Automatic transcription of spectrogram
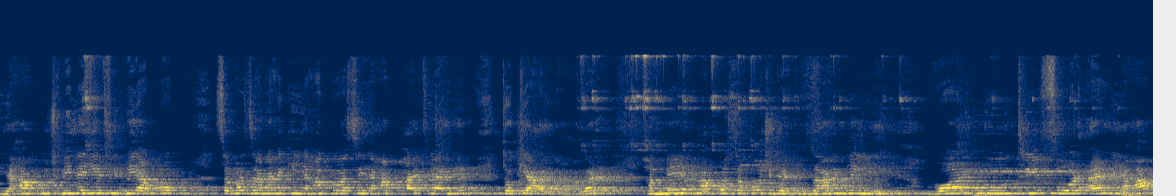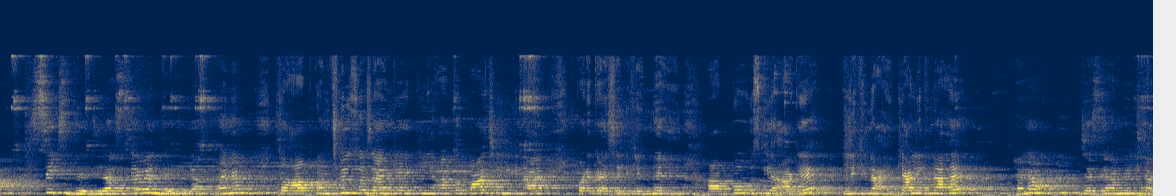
यहाँ कुछ भी नहीं है, फिर भी आपको समझ जाना है कि यहाँ क से यहाँ फाइव लाइन है तो क्या आएगा? अगर हमने आपको सपोज़ डेट उदाहरण के लिए one two three four and यहाँ सिक्स दे दिया सेवन दे दिया, है ना? तो आप कंफ्यूज हो जाएँगे कि यहाँ तो पाँच ही लिखना है, पर कैसे लिखेंगे नहीं, आपको उसके आगे लिखना है। क्या लिखना है? है ना? जैसे हमने लिखा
